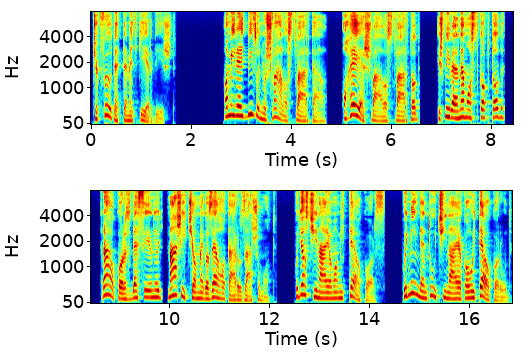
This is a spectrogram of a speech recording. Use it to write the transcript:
Csak föltettem egy kérdést. Amire egy bizonyos választ vártál, a helyes választ vártad, és mivel nem azt kaptad, rá akarsz beszélni, hogy másítsam meg az elhatározásomat, hogy azt csináljam, amit te akarsz, hogy mindent úgy csináljak, ahogy te akarod.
